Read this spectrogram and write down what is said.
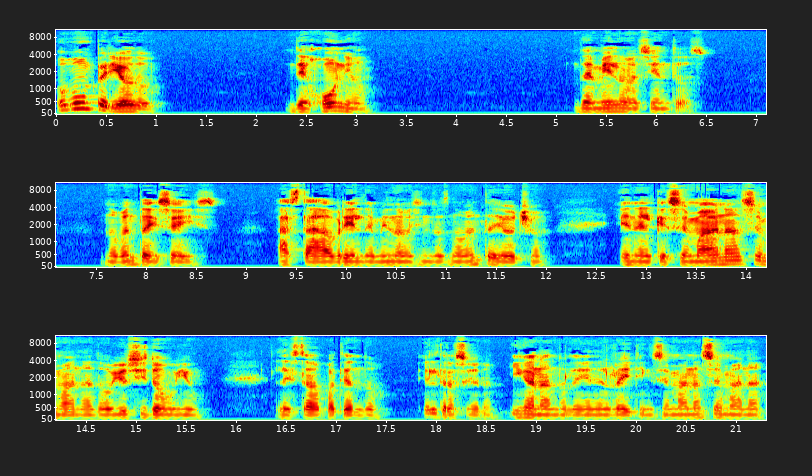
Hubo un periodo de junio de 1996 hasta abril de 1998 en el que semana a semana WCW le estaba pateando el trasero y ganándole en el rating semana a semana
